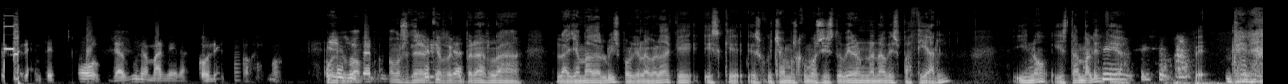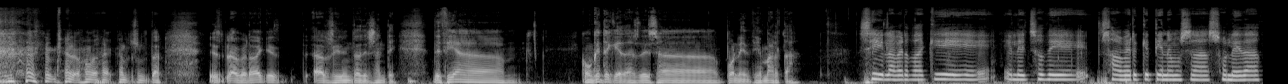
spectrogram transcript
diferente o de alguna manera con el prójimo. Pues vamos a tener que recuperar la, la llamada, Luis, porque la verdad que es que escuchamos como si estuviera en una nave espacial y no, y está en Valencia. Pero, vamos a consultar. Es, la verdad que ha sido interesante. Decía, ¿con qué te quedas de esa ponencia, Marta? Sí, la verdad que el hecho de saber que tenemos esa soledad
